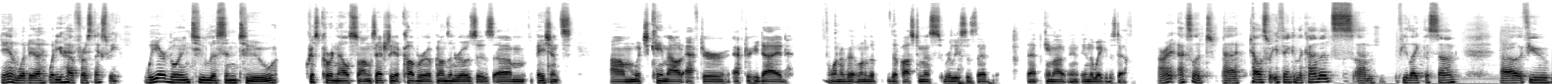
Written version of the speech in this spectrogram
Dan, what uh, what do you have for us next week? we are going to listen to chris cornell's song it's actually a cover of guns n' roses um patience um which came out after after he died one of it one of the the posthumous releases that that came out in, in the wake of his death All right, excellent. Uh, tell us what you think in the comments. Um, if you like this song, uh, if you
